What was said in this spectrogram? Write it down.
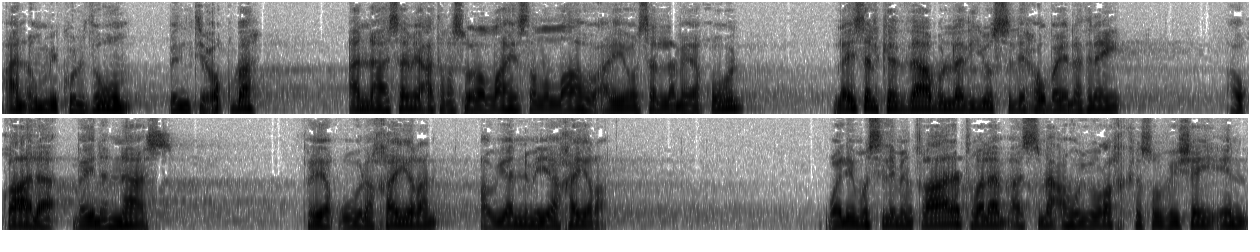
عن أم كلثوم بنت عقبة أنها سمعت رسول الله صلى الله عليه وسلم يقول ليس الكذاب الذي يصلح بين اثنين أو قال بين الناس فيقول خيرا أو ينمي خيرا. ولمسلم قالت ولم أسمعه يرخص في شيء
